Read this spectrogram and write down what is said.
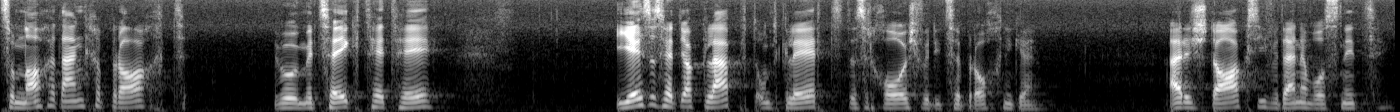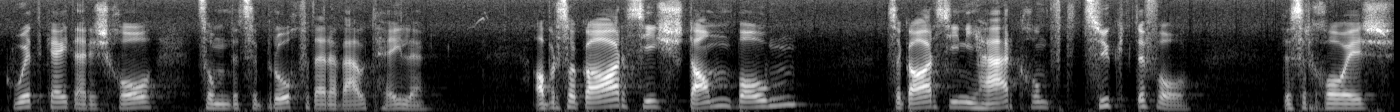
zum Nachdenken gebracht, wo mir gezeigt hat, hey, Jesus hat ja gelebt und gelehrt, dass er gekommen ist für die Zerbrochenen. Er war da für denen, wo es nicht gut geht. Er ist gekommen, um den Zerbruch dieser Welt zu heilen. Aber sogar sein Stammbaum, sogar seine Herkunft zeugt davon, dass er gekommen ist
